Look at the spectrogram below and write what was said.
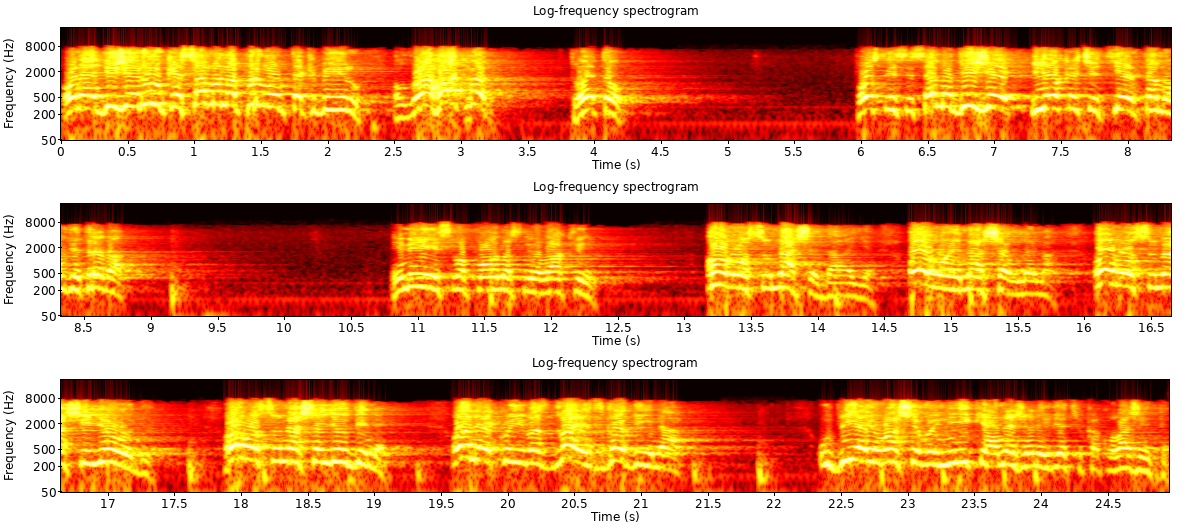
Onaj diže ruke samo na prvom tekbiru. Allahu akbar. To je to. Poslije se samo diže i okreće cijel tamo gdje treba. I mi smo ponosni ovakvi. Ovo su naše daje. Ovo je naša ulema. Ovo su naši ljudi. Ovo su naše ljudine. One koji vas 20 godina ubijaju vaše vojnike, a ne žene i djecu kako lažete.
